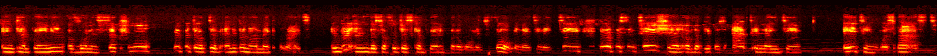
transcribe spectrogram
in campaigning of women's sexual, reproductive, and economic rights. In Britain, the suffragists campaigning for the women's vote in 1918, the Representation of the People's Act in 1918 was passed,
